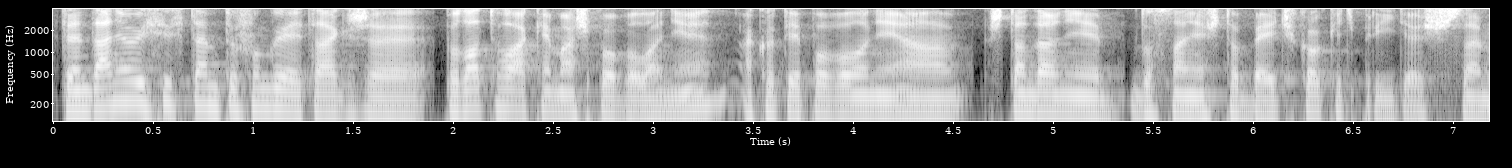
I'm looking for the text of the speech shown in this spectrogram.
Ten daňový systém tu funguje tak, že podľa toho, aké máš povolenie, ako tie povolenia, štandardne dostaneš to B, keď prídeš sem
